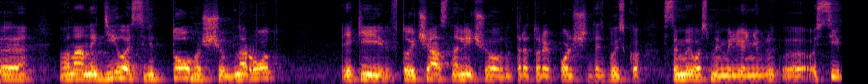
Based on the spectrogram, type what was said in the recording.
е, вона не ділась від того, щоб народ, який в той час налічував на території Польщі десь близько 7-8 мільйонів осіб.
